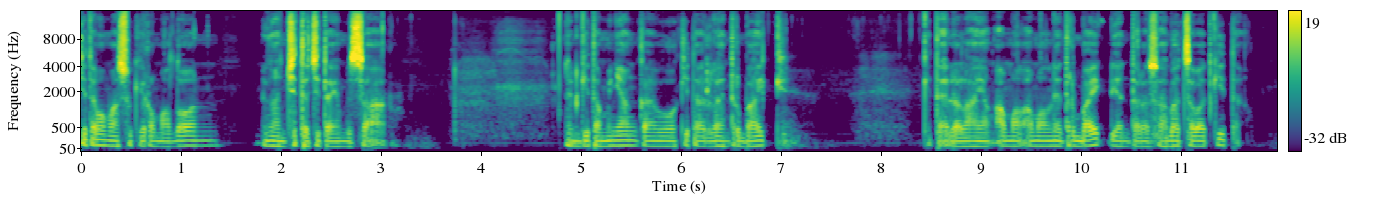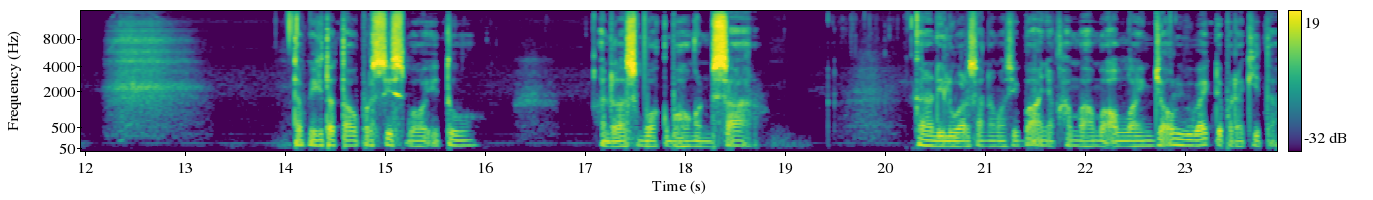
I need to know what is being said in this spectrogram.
Kita memasuki Ramadan dengan cita-cita yang besar dan kita menyangka bahwa kita adalah yang terbaik. Kita adalah yang amal-amalnya terbaik di antara sahabat-sahabat kita. Tapi kita tahu persis bahwa itu adalah sebuah kebohongan besar. Karena di luar sana masih banyak hamba-hamba Allah yang jauh lebih baik daripada kita.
